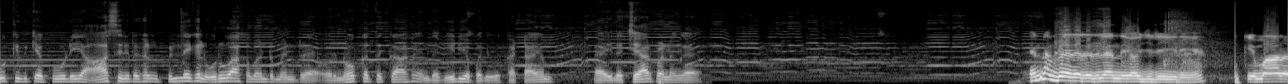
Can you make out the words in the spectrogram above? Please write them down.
ஊக்குவிக்கக்கூடிய ஆசிரியர்கள் பிள்ளைகள் உருவாக வேண்டும் என்ற ஒரு நோக்கத்துக்காக இந்த வீடியோ பதிவு. கட்டாயம் இதை ஷேர் பண்ணுங்க. என்ன பிரதர் இதுல இருந்து யோசிச்சுட்டு இருக்கிறீங்க முக்கியமான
